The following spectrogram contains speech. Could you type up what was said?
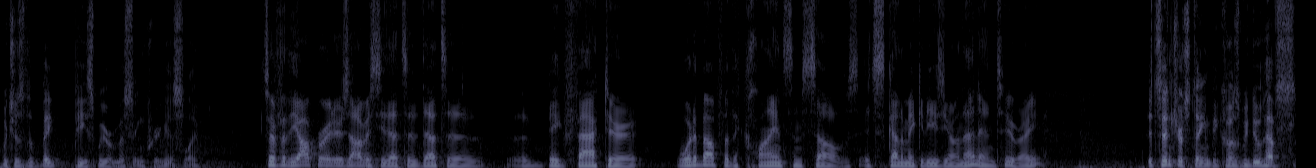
which is the big piece we were missing previously. So, for the operators, obviously that's a that's a, a big factor. What about for the clients themselves? It's got to make it easier on that end too, right? It's interesting because we do have s-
